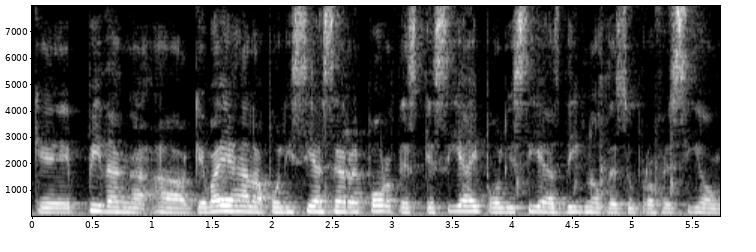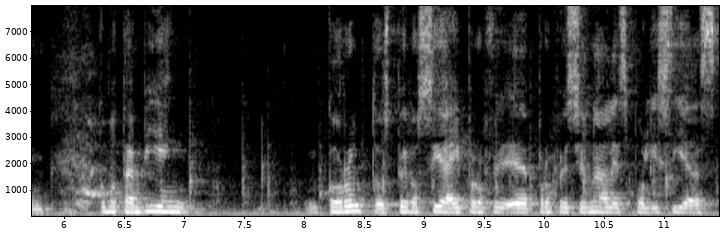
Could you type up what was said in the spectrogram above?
que pidan a, que vayan a la policía a hacer reportes, que sí hay policías dignos de su profesión, como también corruptos, pero sí hay eh, profesionales, policías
